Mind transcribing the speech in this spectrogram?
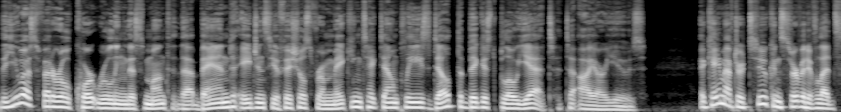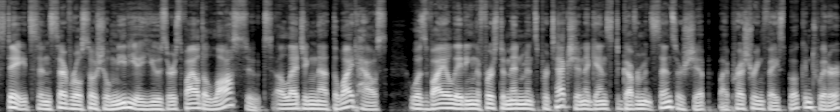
The U.S. federal court ruling this month that banned agency officials from making takedown pleas dealt the biggest blow yet to IRUs. It came after two conservative led states and several social media users filed a lawsuit alleging that the White House was violating the First Amendment's protection against government censorship by pressuring Facebook and Twitter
